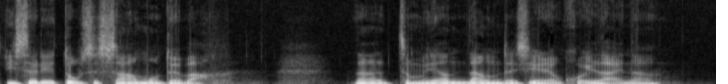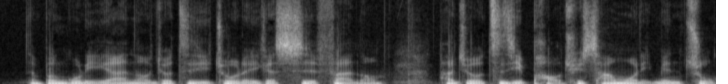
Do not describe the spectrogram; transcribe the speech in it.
以色列都是沙漠对吧？那怎么样让这些人回来呢？那本古里安哦，就自己做了一个示范哦，他就自己跑去沙漠里面住。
